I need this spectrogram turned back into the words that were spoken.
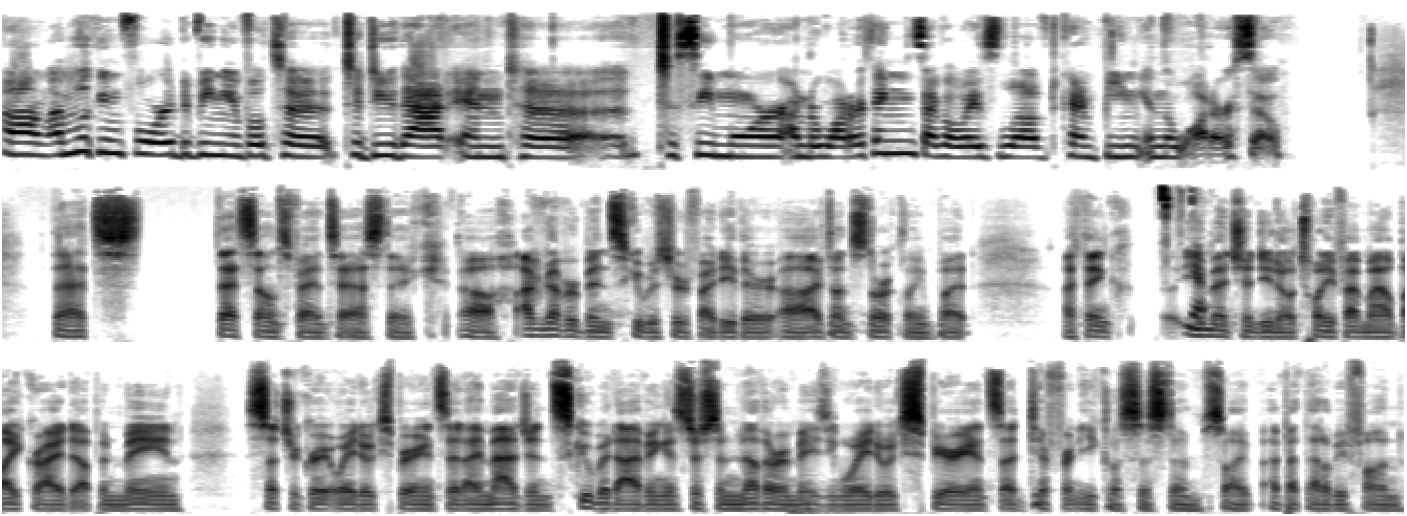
um, I'm looking forward to being able to to do that and to to see more underwater things. I've always loved kind of being in the water. So That's that sounds fantastic. Uh, I've never been scuba certified either. Uh, I've done snorkeling, but I think uh, you Yeah. mentioned you know 25 mile bike ride up in Maine. Such a great way to experience it. I imagine scuba diving is just another amazing way to experience a different ecosystem. So I, I bet that'll be fun.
